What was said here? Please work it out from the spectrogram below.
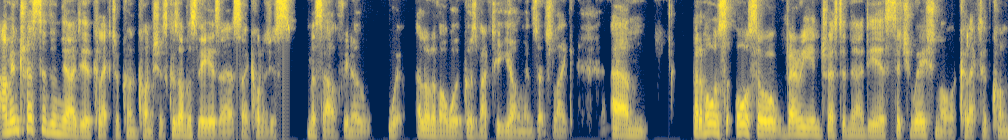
I'm interested in the idea of collective unconscious because obviously, as a psychologist myself, you know, a lot of our work goes back to Jung and such like. Um, but I'm also also very interested in the idea of situational collective con-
